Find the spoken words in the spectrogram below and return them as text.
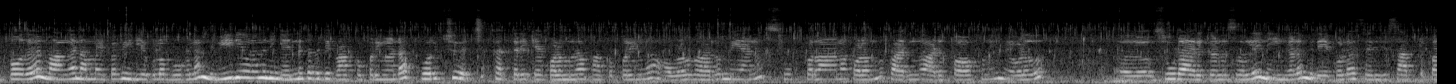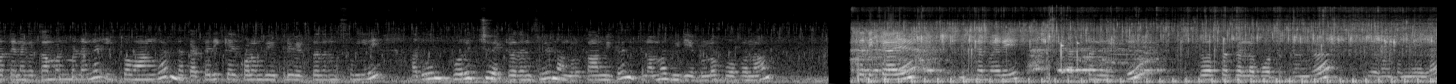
இப்போது வாங்க நம்ம இப்போ வீடியோக்குள்ளே போகலாம். இந்த வீடியோவில் வந்து நீங்கள் என்னத்தை பற்றி பார்க்க போகிறீங்கன்னா பொறிச்சு வச்சு கத்தரிக்காய் குழம்பு தான் பார்க்க போகிறீங்க அவ்வளோ அருமையான சூப்பரான குழம்பு. பாருங்கள் அடுப்பு ஆஃப் எவ்வளவு சூடாக இருக்குன்னு சொல்லி நீங்களும் இதே போல் செஞ்சு சாப்பிட்டு பார்த்து எனக்கு கமெண்ட் பண்ணுங்கள் இப்போ வாங்க இந்த கத்தரிக்காய் குழம்பு எப்படி வைக்கிறதுன்னு சொல்லி அதுவும் பொறிச்சு வைக்கிறதுன்னு சொல்லி நான் உங்களுக்கு காமிக்கிறேன். இப்போ நம்ம வீடியோக்குள்ளே போகலாம். கத்தரிக்காயை இந்த மாதிரி கட் பண்ணிவிட்டு தோசைக்கல்ல போட்டுக்கோங்க. இதை கொஞ்சம் மேலே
